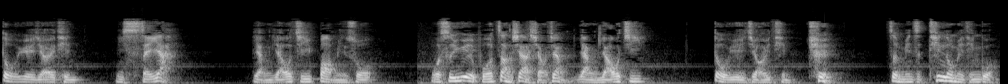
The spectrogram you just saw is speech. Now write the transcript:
窦月娇一听，你谁呀、啊？养瑶姬报名说：“我是岳伯帐下小将养瑶姬。”窦月娇一听，去，这名字听都没听过，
